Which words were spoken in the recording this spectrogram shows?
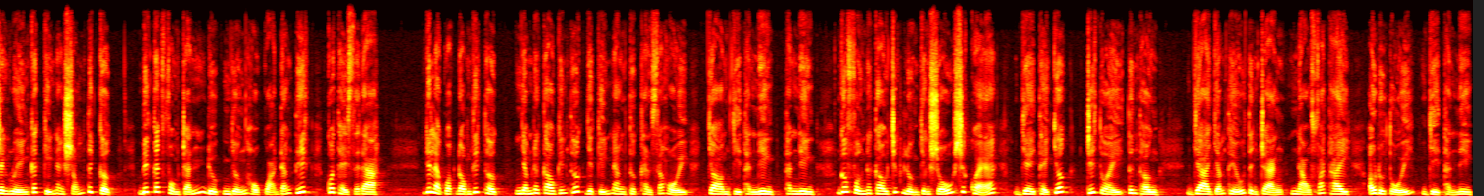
rèn luyện các kỹ năng sống tích cực, biết cách phòng tránh được những hậu quả đáng tiếc có thể xảy ra. Đây là hoạt động thiết thực nhằm nâng cao kiến thức và kỹ năng thực hành xã hội cho chị thành niên, thanh niên, góp phần nâng cao chất lượng dân số, sức khỏe về thể chất, trí tuệ, tinh thần và giảm thiểu tình trạng não phá thai ở độ tuổi vị thành niên.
